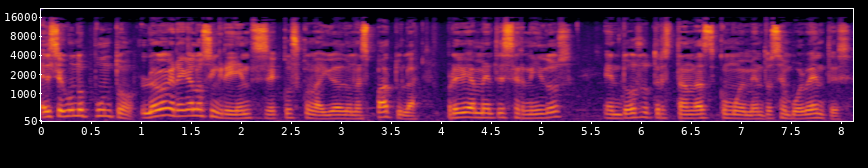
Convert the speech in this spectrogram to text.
El segundo punto, luego agrega los ingredientes secos con la ayuda de una espátula, previamente cernidos en dos o tres tandas con movimientos envolventes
